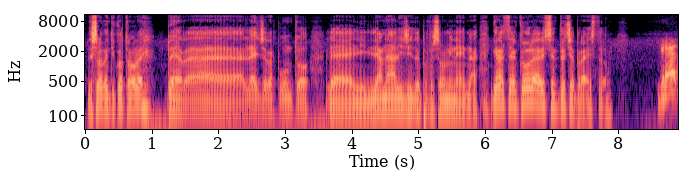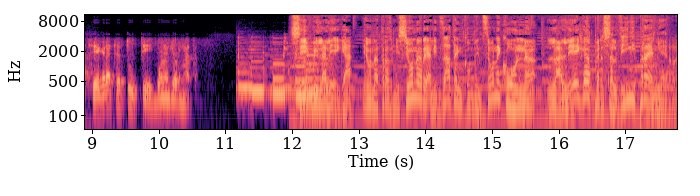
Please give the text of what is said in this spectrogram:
del Sole 24 ore per eh, leggere appunto le, le analisi del professor Minenna. Grazie ancora e risentirci presto. Grazie, grazie a tutti, buona giornata. Segui la Lega è una trasmissione realizzata in convenzione con La Lega per Salvini Premier.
